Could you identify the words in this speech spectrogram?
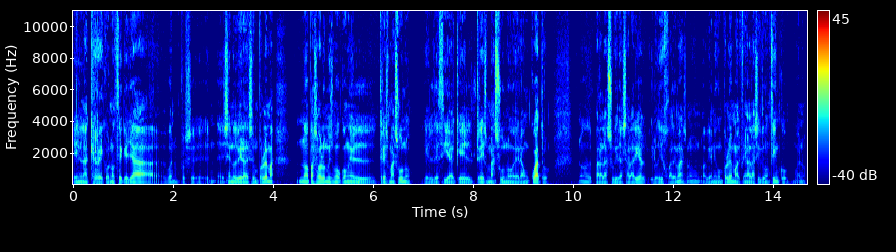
en la que reconoce que ya, bueno, pues eh, ese no debiera de ser un problema. No ha pasado lo mismo con el 3 más 1, que él decía que el 3 más 1 era un 4 para la subida salarial, y lo dijo además, ¿no? no había ningún problema, al final ha sido un 5. Bueno,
